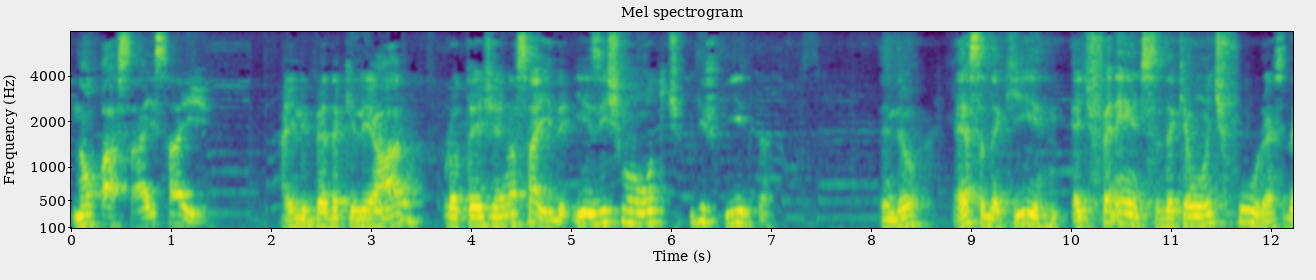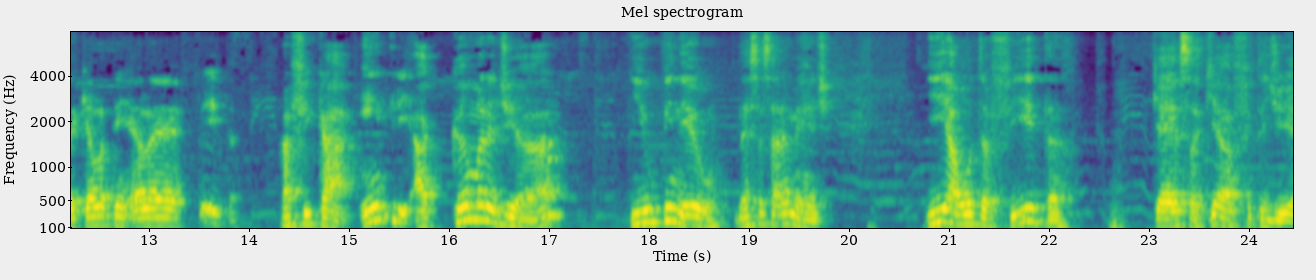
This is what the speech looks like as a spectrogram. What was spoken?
não passar e sair. Aí ele veda aquele aro, protegendo a saída. E existe um outro tipo de fita, entendeu? Essa daqui é diferente, essa daqui é um antifuro, essa daqui ela, tem, ela é feita para ficar entre a câmara de ar e o pneu, necessariamente. E a outra fita, que é essa aqui, a fita de,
